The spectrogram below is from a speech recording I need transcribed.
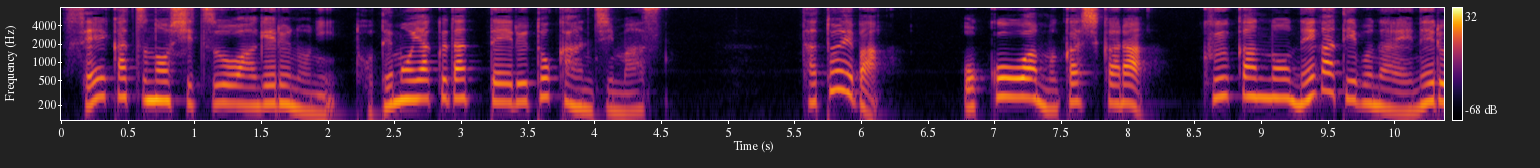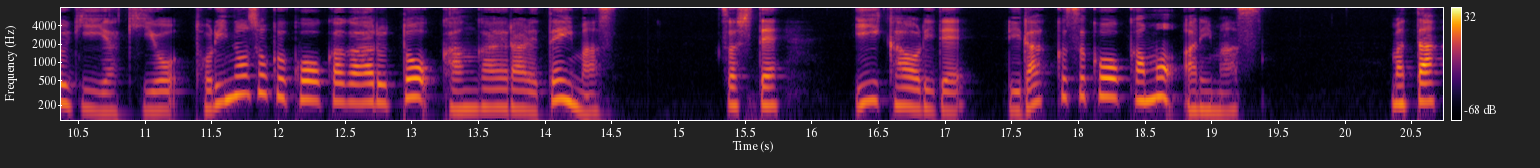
生活の質を上げるのにとても役立っていると感じます。例えば、お香は昔から空間のネガティブなエネルギーや気を取り除く効果があると考えられています。そして、いい香りでリラックス効果もあります。また、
